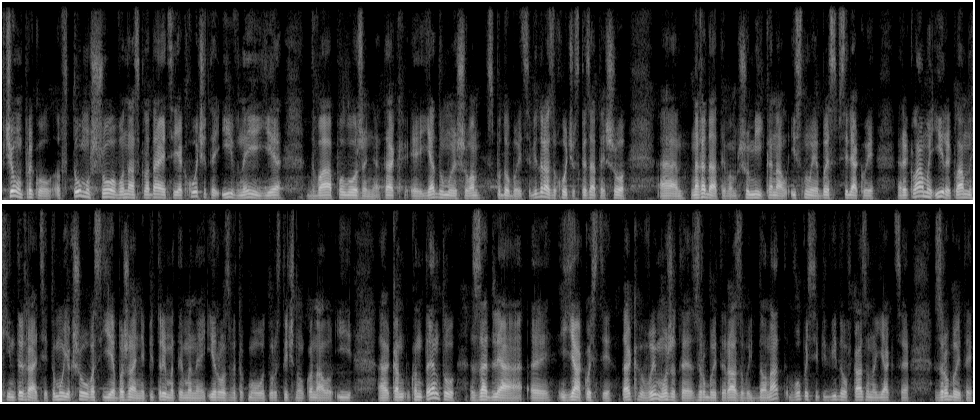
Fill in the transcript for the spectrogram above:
В чому прикол? В тому, що вона складається як хочете, і в неї є два положення. Так, Е, я думаю, що вам сподобається. Відразу хочу сказати, що е, нагадати вам, що мій канал існує без всілякої реклами і рекламних інтеграцій. Тому, якщо у вас є бажання підтримати мене і розвиток мого туристичного каналу і е, кон- контенту задля якості, так ви можете зробити разовий донат. В описі під відео вказано, як це зробити.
